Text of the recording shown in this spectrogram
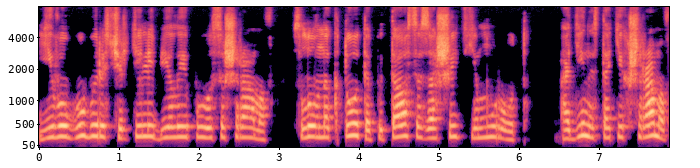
Его губы расчертили белые полосы шрамов, словно кто-то пытался зашить ему рот. Один из таких шрамов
